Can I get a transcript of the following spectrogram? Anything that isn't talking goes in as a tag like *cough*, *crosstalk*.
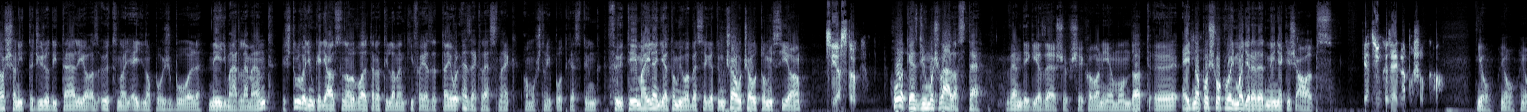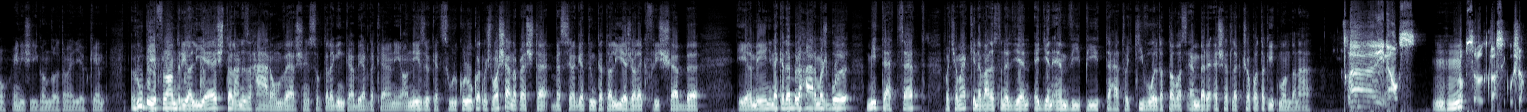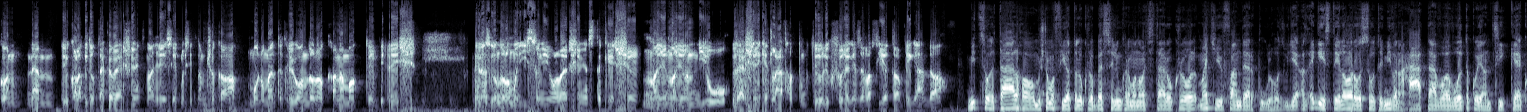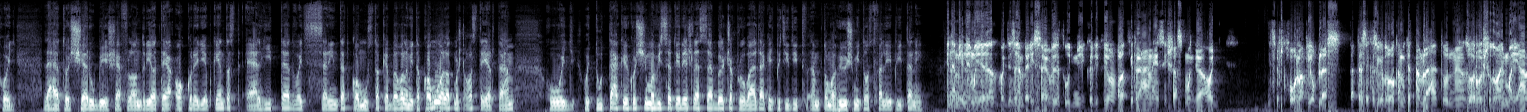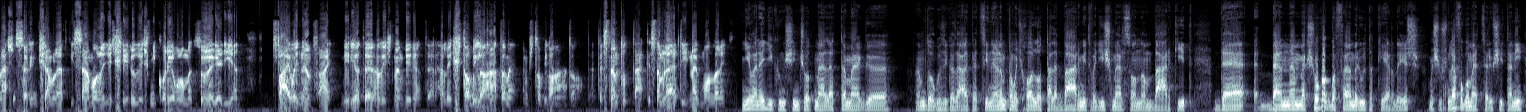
lassan itt a Giro d'Italia az öt nagy egynaposból négy már lement, és túl vagyunk egy Alpszon, ahol Walter Attila ment kifejezetten jól, ezek lesznek a mostani podcastünk fő témái. Lengyel Tomival beszélgetünk. Ciao, ciao Tomi, szia! Sziasztok! Hol kezdjünk most? Választ te! Vendégi az elsőbség, ha van ilyen mondat. Egynaposok vagy magyar eredmények és Alps? Kezdjünk az egynaposokkal. Jó, jó, jó. Én is így gondoltam egyébként. Rubé, Flandria, Lies, talán ez a három verseny szokta leginkább érdekelni a nézőket, szurkolókat. Most vasárnap este beszélgettünk, tehát a Lies a legfrissebb élmény. Neked ebből a hármasból mi tetszett, vagy ha meg kéne választani egy ilyen, egy ilyen MVP-t, tehát hogy ki volt a tavasz embere, esetleg csapat, akit mondanál? Uh, Ineos. Uh-huh. Abszolút klasszikusokon nem ők alakították a versenyek nagy részét, most itt nem csak a monumentekre gondolok, hanem a többire is. Én azt gondolom, hogy iszonyú jól versenyeztek, és nagyon-nagyon jó versenyeket láthattunk tőlük, főleg ezzel a fiatal brigáddal. Mit szóltál, ha most nem a fiatalokról beszélünk, hanem a nagysztárokról, Matthew van der Poelhoz? Ugye az egész tél arról szólt, hogy mi van a hátával, voltak olyan cikkek, hogy lehet, hogy se Rubé, se Flandria, te akkor egyébként azt elhitted, vagy szerinted kamusztak ebbe valamit? A kamu alatt most azt értem, hogy, hogy tudták ők, hogy sima visszatérés lesz ebből, csak próbálták egy picit itt, nem tudom, a hős mitoszt felépíteni? Én nem hinném, hogy, hogy az emberi szervezet úgy működik, hogy valaki ránéz, és azt mondja, hogy ez most holnap jobb lesz. Tehát ezek azok a dolgok, amiket nem lehet tudni. Az orvostudomány mai állása szerint sem lehet kiszámolni, hogy egy sérülés mikor javul meg, főleg egy ilyen. Fáj vagy nem fáj, bírja a terhelés, nem bírja a terhelés, stabil a háta, nem stabil a háta. Tehát ezt nem tudták, ezt nem lehet így megmondani. Nyilván egyikünk sincs ott mellette, meg nem dolgozik az Alpecinél, nem tudom, hogy hallottál-e bármit, vagy ismersz onnan bárkit, de bennem meg sokakba felmerült a kérdés, most, most le fogom egyszerűsíteni,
